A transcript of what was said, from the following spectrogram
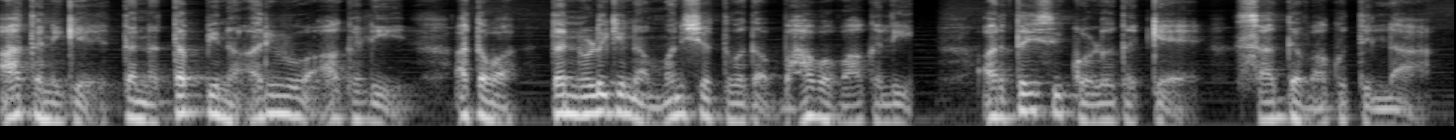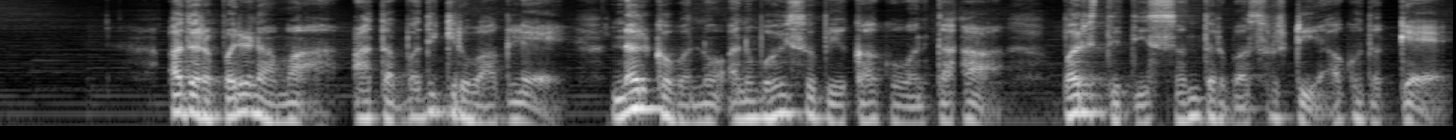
ಆತನಿಗೆ ತನ್ನ ತಪ್ಪಿನ ಅರಿವು ಆಗಲಿ ಅಥವಾ ತನ್ನೊಳಗಿನ ಮನುಷ್ಯತ್ವದ ಭಾವವಾಗಲಿ ಅರ್ಥೈಸಿಕೊಳ್ಳೋದಕ್ಕೆ ಸಾಧ್ಯವಾಗುತ್ತಿಲ್ಲ. ಅದರ ಪರಿಣಾಮ ಆತ ಬದುಕಿರುವಾಗಲೇ ನರ್ಕವನ್ನು ಅನುಭವಿಸಬೇಕಾಗುವಂತಹ ಪರಿಸ್ಥಿತಿ ಸಂದರ್ಭ ಸೃಷ್ಟಿಯಾಗುವುದಕ್ಕೆ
